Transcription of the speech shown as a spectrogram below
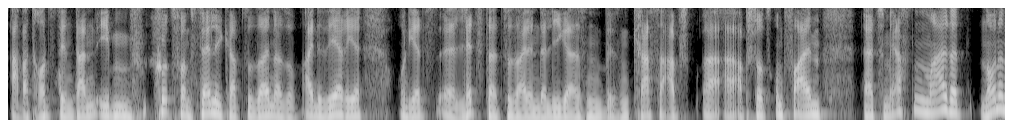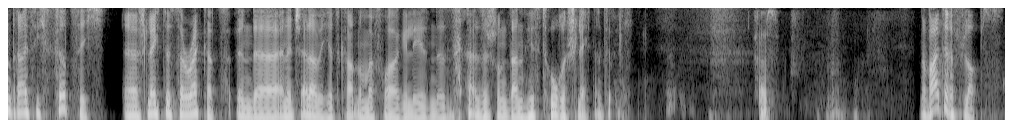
aber trotzdem dann eben kurz vorm Stanley Cup zu sein, also eine Serie und jetzt äh, letzter zu sein in der Liga, ist ein, ist ein krasser äh, Absturz und vor allem äh, zum ersten Mal seit 39, 40 äh, schlechtester Record in der NHL habe ich jetzt gerade nochmal vorher gelesen. Das ist also schon dann historisch schlecht natürlich. Krass. Noch weitere Flops.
